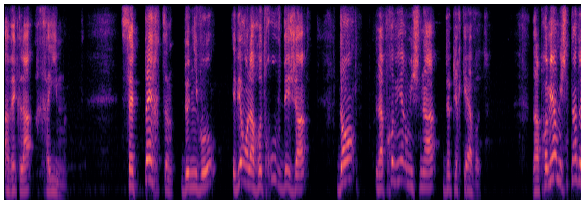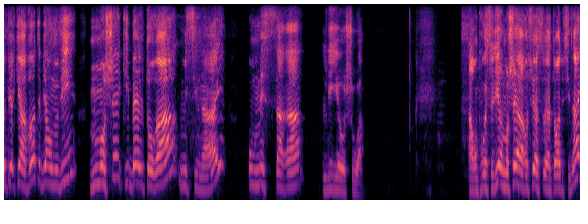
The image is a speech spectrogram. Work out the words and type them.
avec la Chaim. Cette perte de niveau, eh bien, on la retrouve déjà dans la première Mishnah de Pirkei Avot. Dans la première Mishnah de Pirkei Avot, eh bien, on nous dit Moshe kibel Torah misinai ou Messara li Alors, on pourrait se dire Moshe a reçu la Torah du Sinaï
